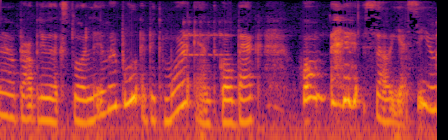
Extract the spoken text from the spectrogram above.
uh, probably we'll explore liverpool a bit more and go back home so yeah see you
